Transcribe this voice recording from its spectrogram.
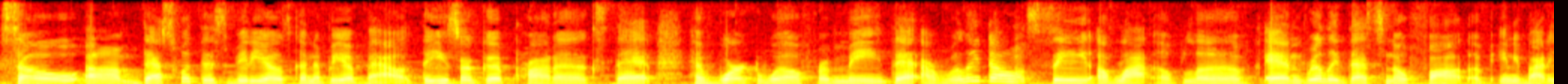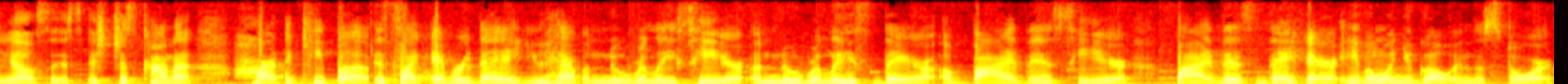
So um, that's what this video is going to be about. These are good products that have worked well for me that I really don't see a lot of love. And really, that's no fault of anybody else's. It's just kind of hard to keep up. It's like every day you have a new release here, a new release there, a buy this here, buy this there. Even when you go in the store,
